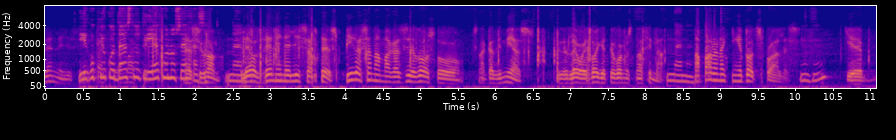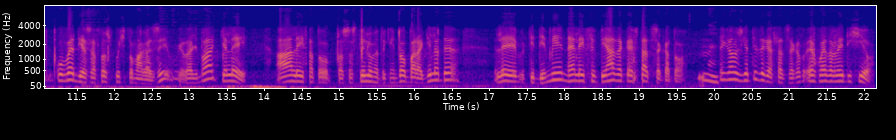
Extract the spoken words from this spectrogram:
Δεν είναι λύσεις. Λίγο πιο Υπάρχει κοντά στα στο μάτια. τηλέφωνο σε Ναι, έχασα. συγγνώμη. Ναι, ναι. Λέω δεν είναι λύσεις αυτές. Πήγα σε ένα μαγαζί εδώ στο, στην Ακαδημίας. Λέω εδώ γιατί εγώ είμαι στην Αθήνα. Ναι, ναι. Να πάρω ένα κινητό τις προάλλες. Μμμ. Και κουβέντιασε αυτός που έχει το μαγαζί και τα λοιπά και λέει «Α, λέει, θα, το, θα σας στείλω με το κινητό που παραγγείλατε, λέει την τιμή, ναι, λέει ΦΠΑ 17%. Ναι. Λέει άλλος, γιατί 17%, έχω έδρα λέει τυχείο.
